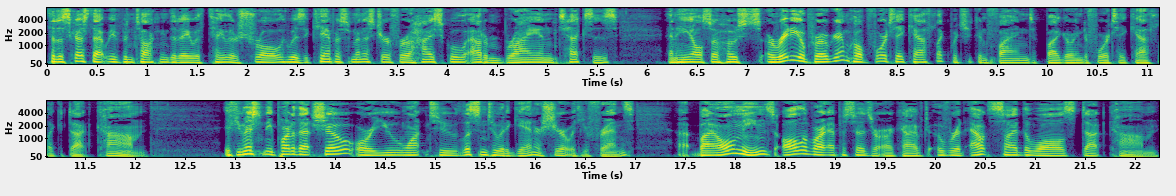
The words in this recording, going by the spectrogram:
To discuss that, we've been talking today with Taylor Schroll, who is a campus minister for a high school out in Bryan, Texas. And he also hosts a radio program called Forte Catholic, which you can find by going to fortecatholic.com. If you missed any part of that show or you want to listen to it again or share it with your friends, uh, by all means, all of our episodes are archived over at outsidethewalls.com.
